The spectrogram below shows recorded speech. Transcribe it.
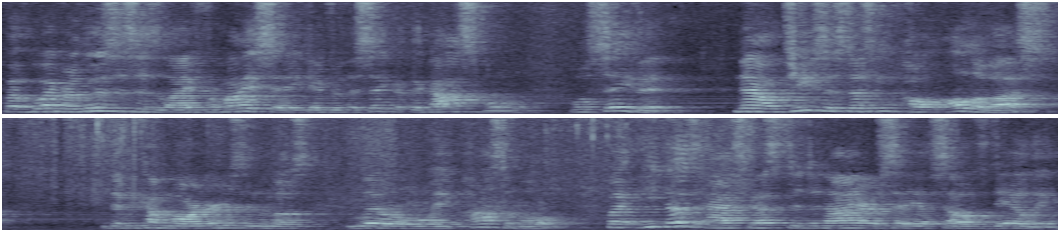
but whoever loses his life for my sake and for the sake of the gospel will save it. Now, Jesus doesn't call all of us to become martyrs in the most literal way possible, but he does ask us to deny ourselves daily.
